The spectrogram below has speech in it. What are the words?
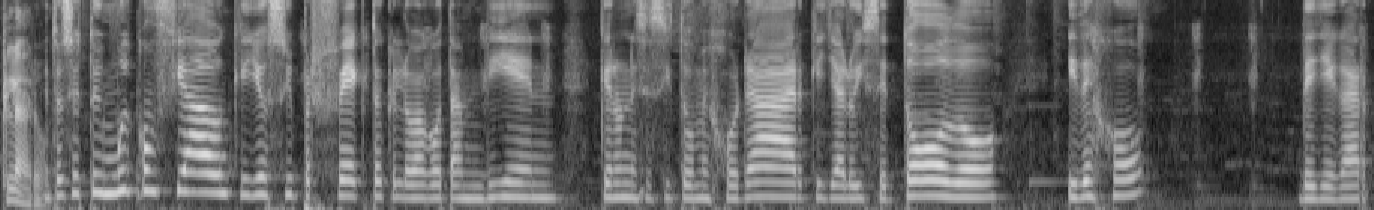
Claro. Entonces estoy muy confiado en que yo soy perfecto, que lo hago tan bien, que no necesito mejorar, que ya lo hice todo y dejo de llegar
